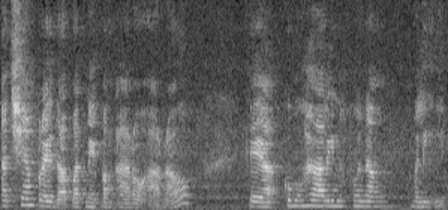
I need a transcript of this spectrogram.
At syempre, dapat may pang-araw-araw. Kaya, kumuha rin ako ng maliit.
